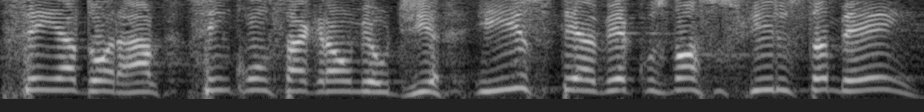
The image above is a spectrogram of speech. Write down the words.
sem adorá-lo, sem consagrar o meu dia. E isso tem a ver com os nossos filhos também.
